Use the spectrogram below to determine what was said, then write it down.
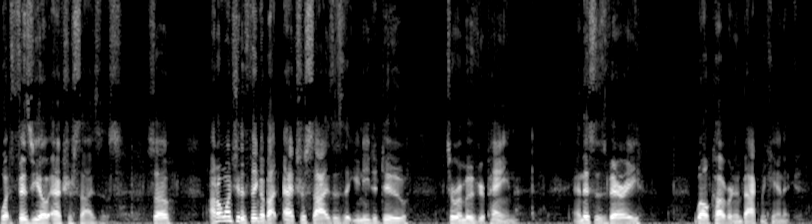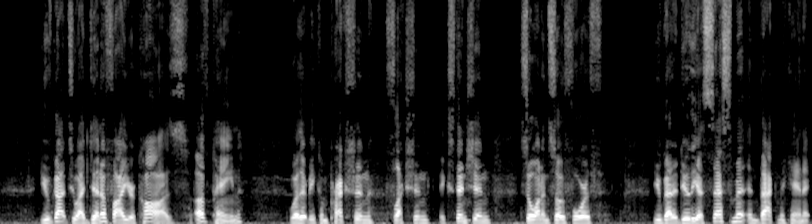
What physio exercises? So I don't want you to think about exercises that you need to do to remove your pain. And this is very well covered in back mechanic. You've got to identify your cause of pain, whether it be compression, flexion, extension, so on and so forth. You've got to do the assessment and back mechanic,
